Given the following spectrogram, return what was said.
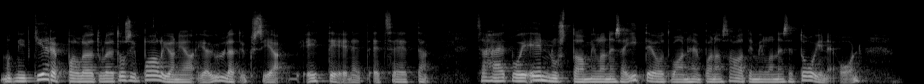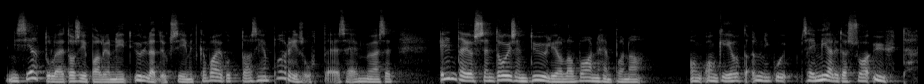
Mutta niitä kierrepalloja tulee tosi paljon ja, ja yllätyksiä eteen, että et se, että sähän et voi ennustaa, millainen sä itse oot vanhempana, saati millainen se toinen on. Niin sieltä tulee tosi paljon niitä yllätyksiä, mitkä vaikuttaa siihen parisuhteeseen myös, että entä jos sen toisen tyyli olla vanhempana on, onkin jotain, niin kuin, se ei miellytä sua yhtään.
